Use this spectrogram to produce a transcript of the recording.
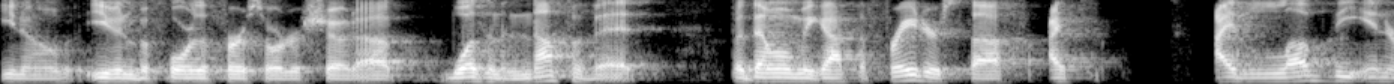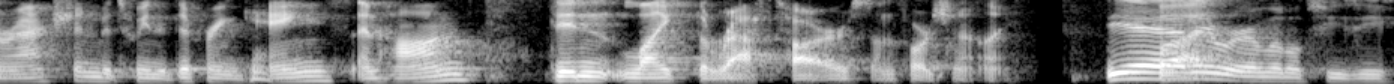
You know, even before the first order showed up, wasn't enough of it. But then when we got the freighter stuff, I I love the interaction between the different gangs and Han. Didn't like the Rathtars, unfortunately. Yeah, But- they were a little cheesy.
